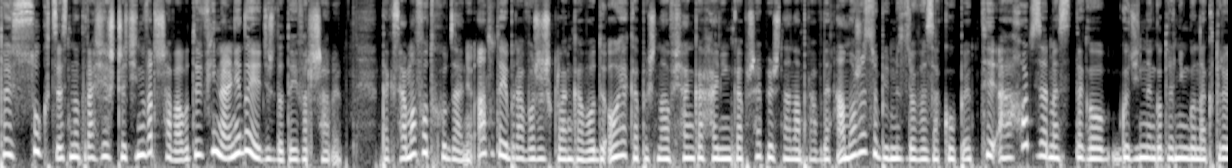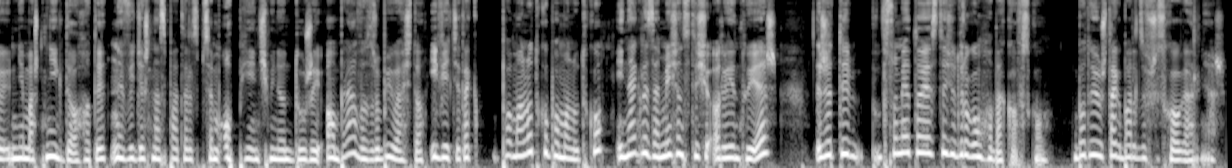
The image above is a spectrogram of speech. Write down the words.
to jest sukces na trasie Szczecin-Warszawa, bo ty finalnie dojedziesz do tej Warszawy. Tak samo w odchudzaniu. A tutaj brawo, że szklanka wody. O, jaka pyszna owsianka, Halinka, przepyszna naprawdę. A może zrobimy zdrowe zakupy? Ty, a chodź zamiast tego godzinnego treningu, na który nie masz nigdy ochoty, wyjdziesz na spacer z psem o 5 minut dłużej. O, brawo, zrobiłaś to. I wiecie, tak pomalutku, pomalutku i nagle za miesiąc ty się orientujesz, że ty w sumie to jesteś drugą chodakowską bo ty już tak bardzo wszystko ogarniasz.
